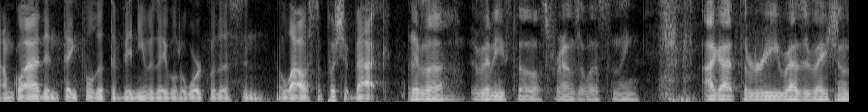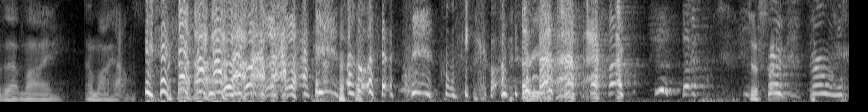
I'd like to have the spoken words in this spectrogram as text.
I'm glad and thankful that the venue was able to work with us and allow us to push it back. If uh, if any of those friends are listening, I got three reservations at my at my house. Oh my god. Just like, For why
